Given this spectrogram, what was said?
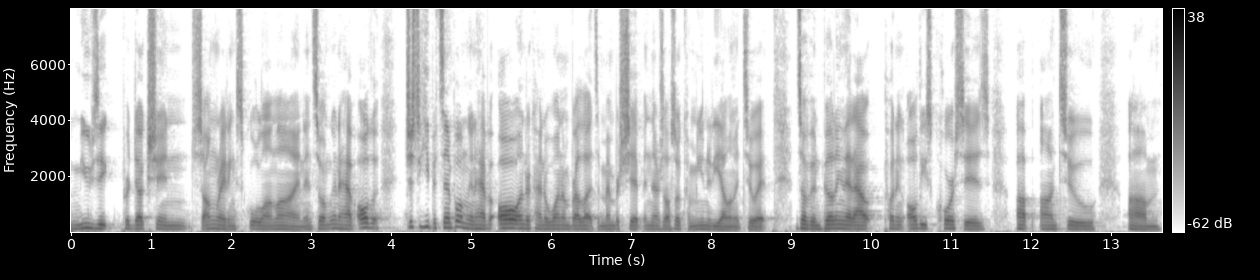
music production songwriting school online. And so I'm gonna have all the just to keep it simple, I'm gonna have it all under kind of one umbrella. It's a membership, and there's also a community element to it. And so I've been building that out, putting all these courses up onto. Um,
